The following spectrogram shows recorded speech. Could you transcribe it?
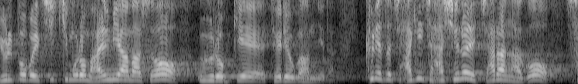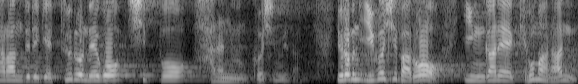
율법을 지킴으로 말미암아서 의롭게 되려고 합니다. 그래서 자기 자신을 자랑하고 사람들에게 드러내고 싶어 하는 것입니다. 여러분 이것이 바로 인간의 교만한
